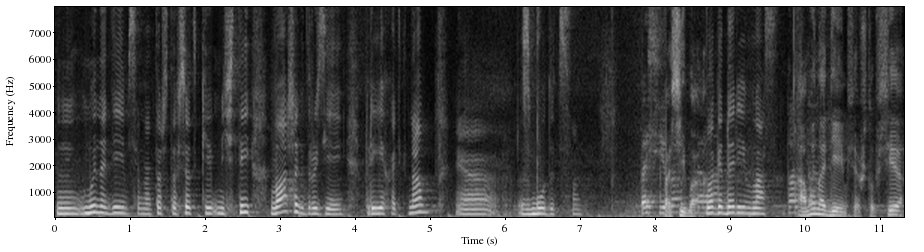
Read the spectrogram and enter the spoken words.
мы надеемся на то, что все-таки мечты ваших друзей приехать к нам э, сбудутся. Спасибо. Спасибо. Да. Благодарим вас. А мы надеемся, что все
